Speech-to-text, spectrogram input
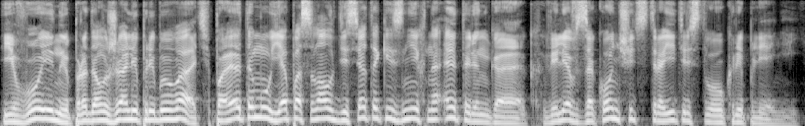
и воины продолжали пребывать, поэтому я послал десяток из них на Этерингаэк, велев закончить строительство укреплений.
